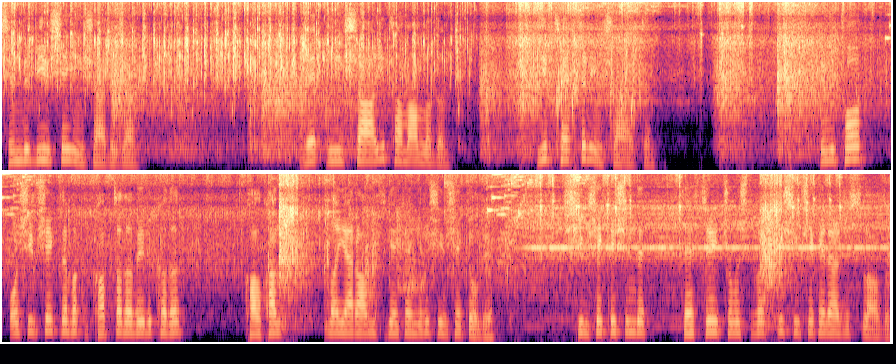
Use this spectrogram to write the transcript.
Şimdi bir şey inşa edeceğim. Ve inşayı tamamladım. Bir tester inşa ettim. Şimdi Thor o şimşekle bakın Kaptan Amerika'nın kalkanla yer alması gereken yeri şimşek oluyor. Şimşekle şimdi testereyi çalıştırmak için şimşek enerjisi lazım.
